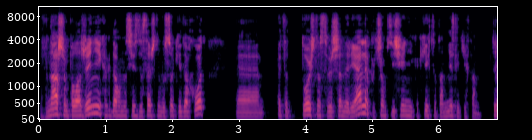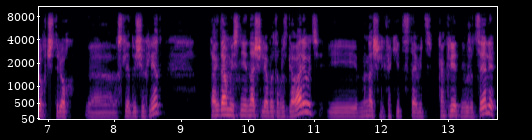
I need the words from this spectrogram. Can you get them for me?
В нашем положении, когда у нас есть достаточно высокий доход, это точно совершенно реально, причем в течение каких-то там нескольких там трех-четырех э, следующих лет. Тогда мы с ней начали об этом разговаривать, и мы начали какие-то ставить конкретные уже цели,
